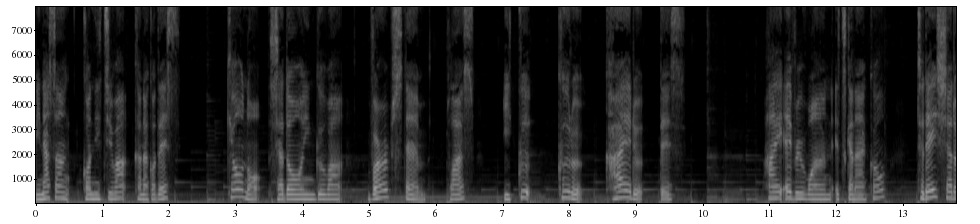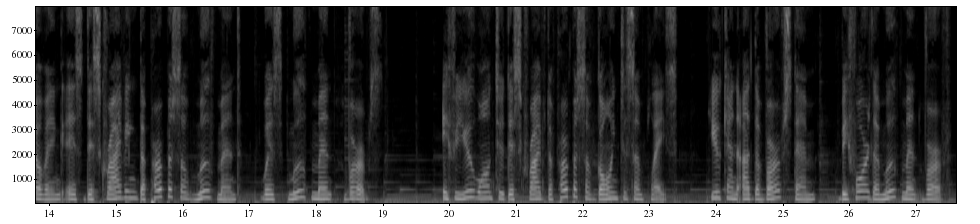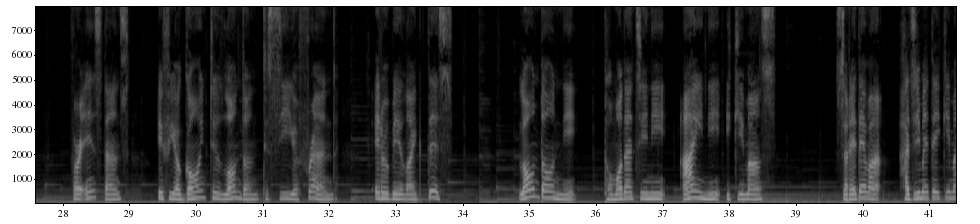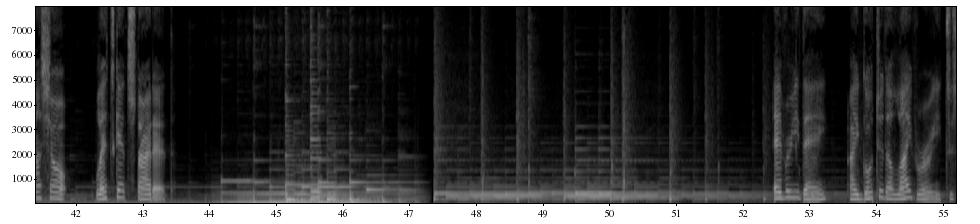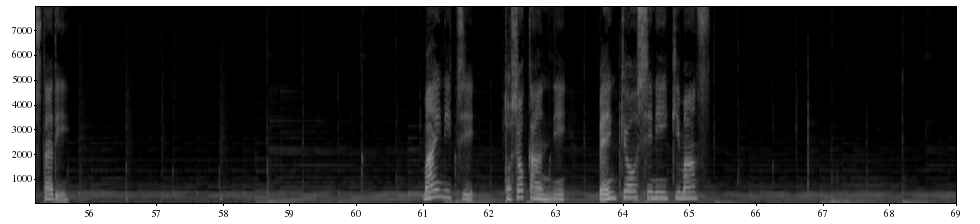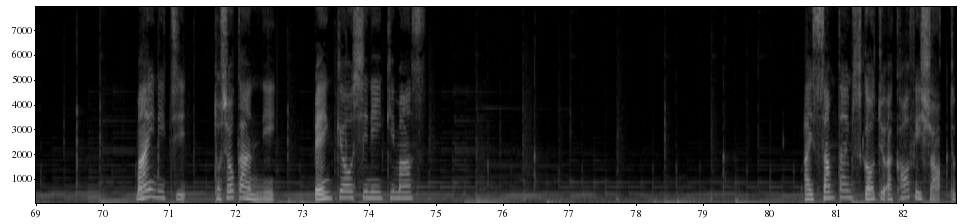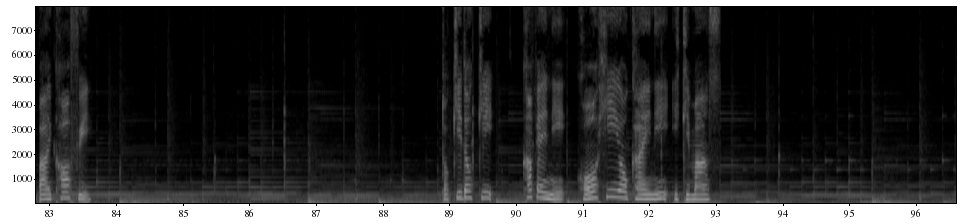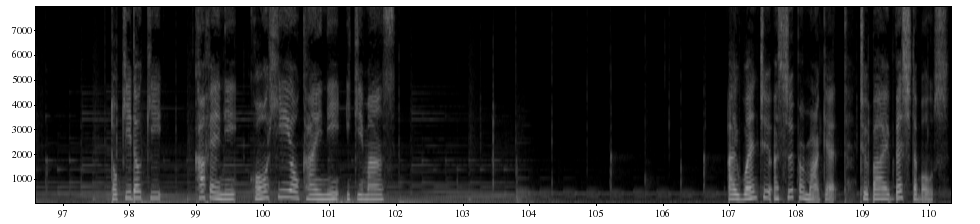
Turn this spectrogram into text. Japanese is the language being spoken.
皆さん、こんにちは、かなこです。今日のシャドーイングは verb stem plus 行く、来る、帰るです。Hi everyone, it's Kanako. Today's shadowing is describing the purpose of movement with movement verbs. If you want to describe the purpose of going to some place, you can add the verb stem before the movement verb. For instance, if you're going to London to see your friend, it'll be like this. ロンドンに友達に会いに行きます。それでは始めていきましょう。Let's get started. Every day, I go to the library to study. 毎日図書館に勉強しに行きます。毎日図書館に勉強しに行きます。I sometimes go to a coffee shop to buy coffee. 時々カフェにコーヒーを買いに行きます。時々カフェにコーヒーを買いに行きます。I went to a supermarket to buy vegetables.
